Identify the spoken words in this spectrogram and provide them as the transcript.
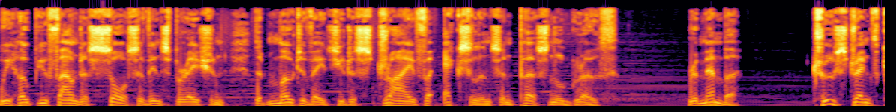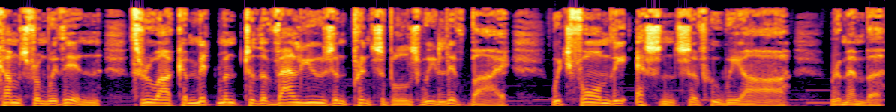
we hope you found a source of inspiration that motivates you to strive for excellence and personal growth. Remember, true strength comes from within through our commitment to the values and principles we live by, which form the essence of who we are. Remember,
